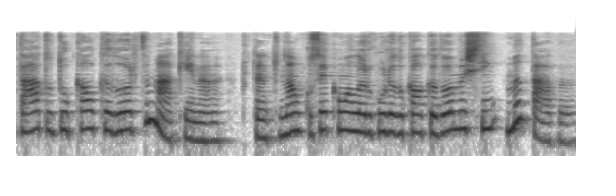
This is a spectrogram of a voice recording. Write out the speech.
dado do calcador de máquina. Portanto, não cozer com a largura do calcador, mas sim metade.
